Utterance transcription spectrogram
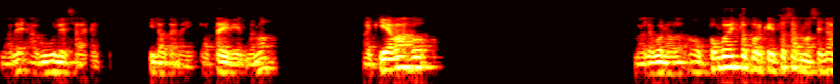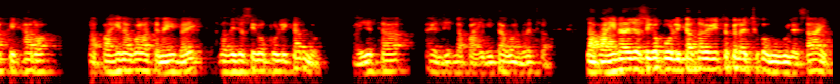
¿vale? A Google Site. Y lo tenéis, lo estáis viendo, ¿no? Aquí abajo Vale, bueno, os pongo esto porque esto se almacena, fijaros, la página web la tenéis, ¿veis? La de Yo Sigo Publicando. Ahí está la paginita web nuestra. La página de Yo Sigo Publicando habéis visto que la he hecho con Google Site.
